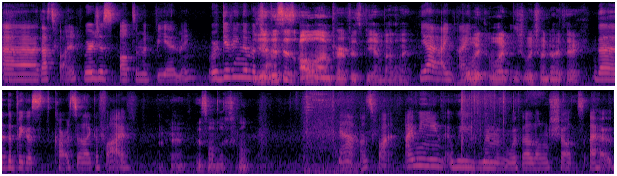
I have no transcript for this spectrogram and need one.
Uh, that's fine. We're just ultimate BMing. We're giving them a yeah. chance. This is all on purpose, BM. By the way. Yeah, I, I What what which one do I pick? the the biggest cards are like a five. Okay, this one looks cool. Yeah, that's fine. I mean, we win with a long shot. I hope.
